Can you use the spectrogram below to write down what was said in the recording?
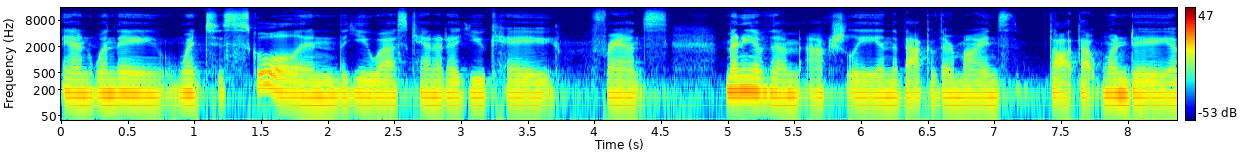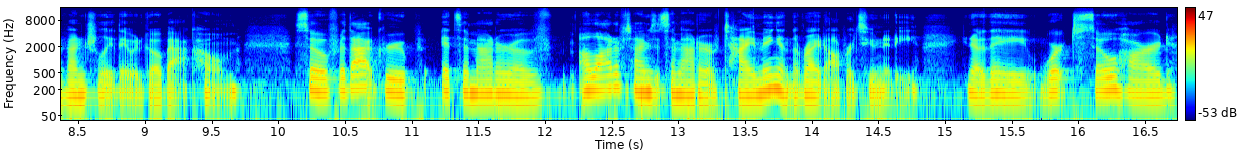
And when they went to school in the US, Canada, UK, France, many of them actually, in the back of their minds, thought that one day eventually they would go back home. So for that group, it's a matter of, a lot of times, it's a matter of timing and the right opportunity. You know, they worked so hard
